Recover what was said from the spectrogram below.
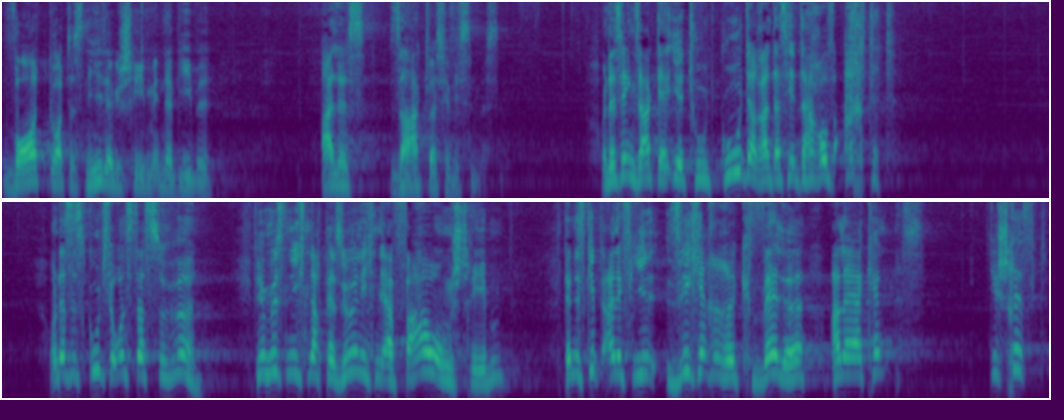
Wort Gottes niedergeschrieben in der Bibel alles sagt, was wir wissen müssen. Und deswegen sagt er, ihr tut gut daran, dass ihr darauf achtet. Und das ist gut für uns, das zu hören. Wir müssen nicht nach persönlichen Erfahrungen streben, denn es gibt eine viel sicherere Quelle aller Erkenntnis. Die Schrift,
